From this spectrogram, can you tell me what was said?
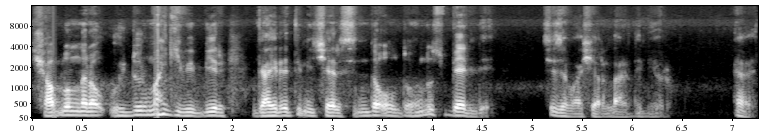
şablonlara uydurma gibi bir gayretin içerisinde olduğunuz belli. Size başarılar diliyorum. Evet.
